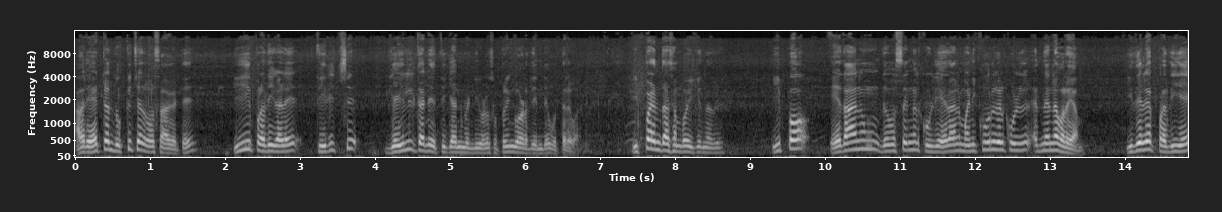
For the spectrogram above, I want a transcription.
അവരെ ഏറ്റവും ദുഃഖിച്ച ദിവസമാകട്ടെ ഈ പ്രതികളെ തിരിച്ച് ജയിലിൽ തന്നെ എത്തിക്കാൻ വേണ്ടിയുള്ള സുപ്രീം കോടതിന്റെ ഉത്തരവാണ്. ഇപ്പോൾ എന്താ സംഭവിക്കുന്നത്? ഇപ്പോൾ ഏതാനും ദിവസങ്ങൾക്കുള്ളിൽ ഏതാനും മണിക്കൂറുകൾക്കുള്ളിൽ എന്ന് തന്നെ പറയാം. ഇതിലെ പ്രതിയെ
